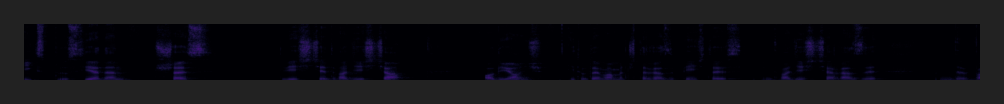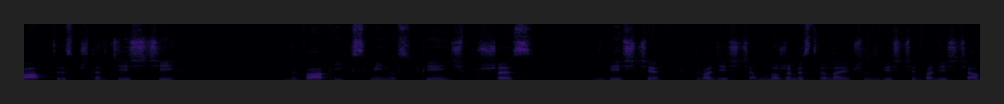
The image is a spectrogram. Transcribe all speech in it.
x plus 1 przez 220 odjąć i tutaj mamy 4 razy 5 to jest 20 razy 2 to jest 40 2x minus 5 przez 220 mnożymy stronami przez 220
